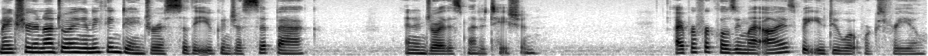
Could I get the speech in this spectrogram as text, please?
Make sure you're not doing anything dangerous so that you can just sit back and enjoy this meditation. I prefer closing my eyes, but you do what works for you.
